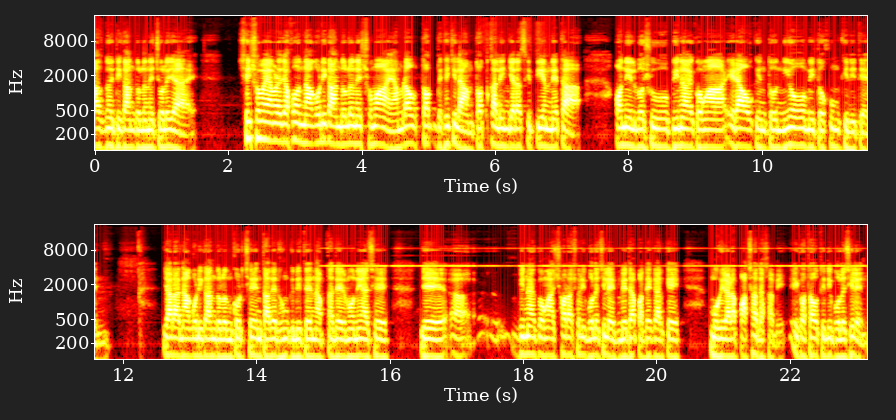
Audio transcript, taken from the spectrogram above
রাজনৈতিক আন্দোলনে চলে যায়। সেই সময় আমরা যখন নাগরিক আন্দোলনের সময় আমরাও তৎ, দেখেছিলাম তৎকালীন যারা সিপিএম নেতা অনিল বসু, বিনয় কুমার, এরাও কিন্তু নিয়মিত হুমকি দিতেন। যারা নাগরিক আন্দোলন করছেন তাদের হুমকি দিতেন। আপনাদের মনে আছে যে বিনয় কুমার সরাসরি বলেছিলেন, মেধা পাতেকারকে মহিলারা পাছা দেখাবে। এই কথাও তিনি বলেছিলেন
